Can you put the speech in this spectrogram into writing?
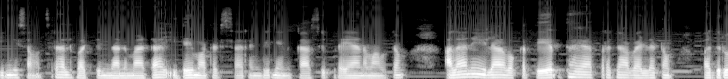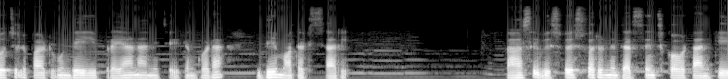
ఇన్ని సంవత్సరాలు పట్టిందనమాట ఇదే మొదటిసారి అండి నేను కాశీ ప్రయాణం అవటం. అలానే ఇలా ఒక తీర్థయాత్రగా వెళ్ళటం పది రోజుల పాటు ఉండే ఈ ప్రయాణాన్ని చేయటం కూడా ఇదే మొదటిసారి. కాశీ విశ్వేశ్వరుని దర్శించుకోవటానికి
